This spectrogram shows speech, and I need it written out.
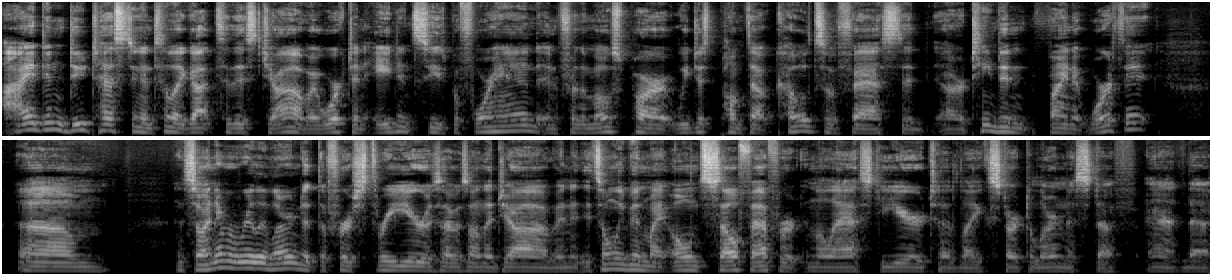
I didn't do testing until I got to this job. I worked in agencies beforehand, and for the most part, we just pumped out code so fast that our team didn't find it worth it. Um, and so I never really learned it the first three years I was on the job, and it's only been my own self effort in the last year to like start to learn this stuff. And uh,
